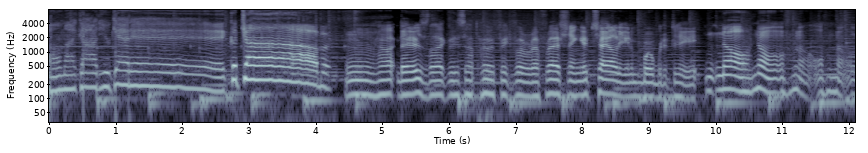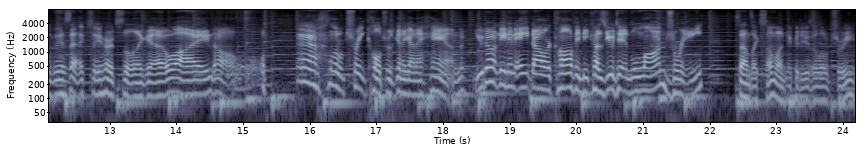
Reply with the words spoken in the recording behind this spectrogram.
Oh my god, you get it! Good job! Mm, hot days like this are perfect for refreshing Italian bubble tea. No, no, no, no. This actually hurts to look at. Why? No. Eh, little treat culture's getting out a hand. You don't need an $8 coffee because you did laundry. Sounds like someone who could use a little treat.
